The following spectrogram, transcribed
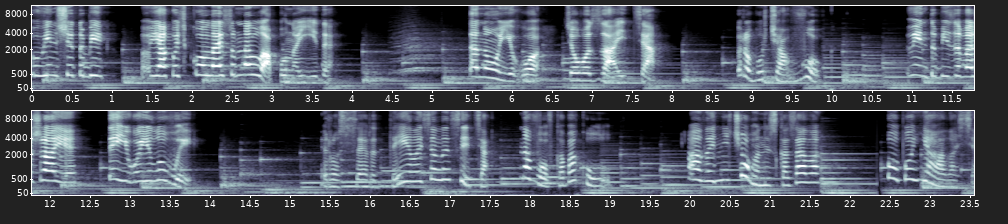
бо він ще тобі е, якось колесом на лапу наїде. Та ну його, цього зайця, пробурчав вовк. Він тобі заважає, ти його і лови. Розсердилася лисиця на вовка Бакулу, але нічого не сказала, побоялася.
